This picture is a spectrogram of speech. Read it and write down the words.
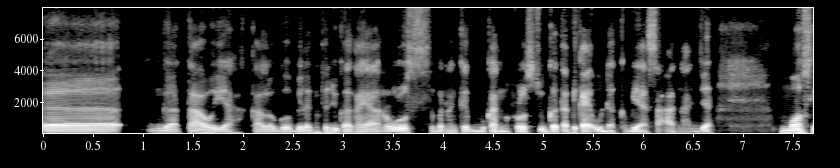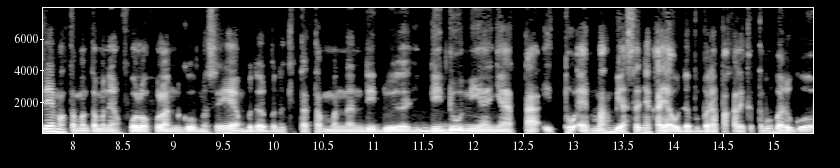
eh, nggak tahu ya kalau gue bilang itu juga kayak rules sebenarnya bukan rules juga tapi kayak udah kebiasaan aja. Mostly emang teman-teman yang follow-followan gue, maksudnya yang benar-benar kita temenan di dunia di dunia nyata itu emang biasanya kayak udah beberapa kali ketemu baru gue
